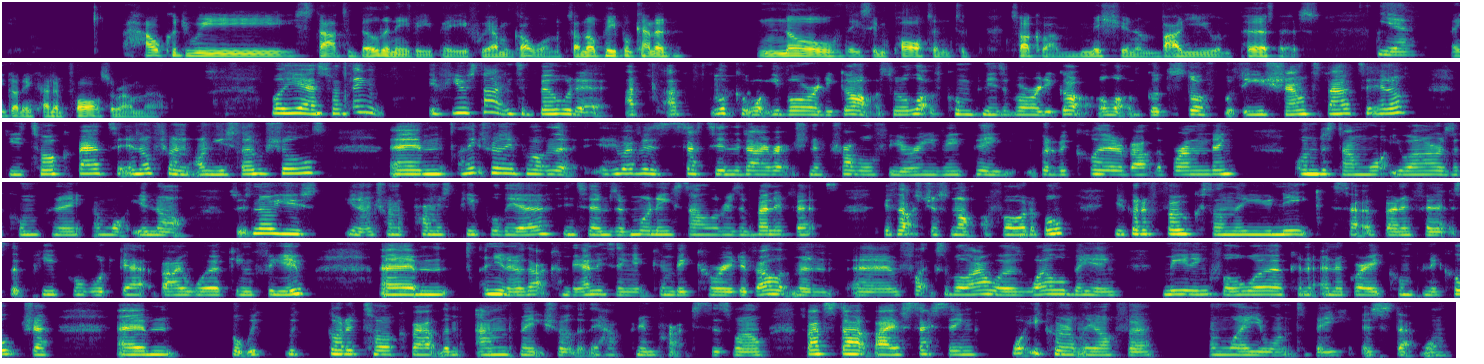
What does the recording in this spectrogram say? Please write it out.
how could we start to build an EVP if we haven't got one? Because I know people kind of know that it's important to talk about mission and value and purpose. Yeah. Ain't got any kind of thoughts around that? Well, yeah. So I think if you're starting to build it, I'd, I'd look at what you've already got. So a lot of companies have already got a lot of good stuff, but do you shout about it enough? Do you talk about it enough on, on your socials? Um, I think it's really important that whoever's setting the direction of travel for your EVP, you've got to be clear about the branding, understand what you are as a company and what you're not. So it's no use, you know, trying to promise people the earth in terms of money, salaries, and benefits if that's just not affordable. You've got to focus on the unique set of benefits that people would get by working for you. Um, and you know that can be anything. It can be career development, um, flexible hours, well-being, meaningful work, and, and a great company culture. Um, but we we've got to talk about them and make sure that they happen in practice as well. So I'd start by assessing what you currently offer and where you want to be as step one.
